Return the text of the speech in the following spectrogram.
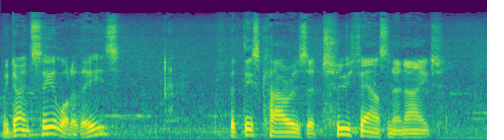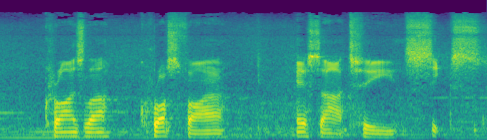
We don't see a lot of these, but this car is a 2008 Chrysler Crossfire SRT6.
